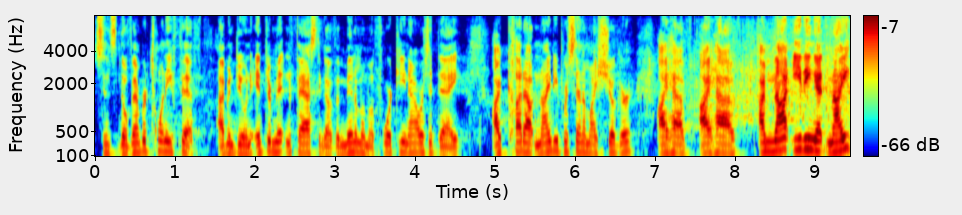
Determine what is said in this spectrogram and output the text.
since November 25th, I've been doing intermittent fasting of a minimum of 14 hours a day. I cut out 90% of my sugar. I have, I have, I'm not eating at night,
